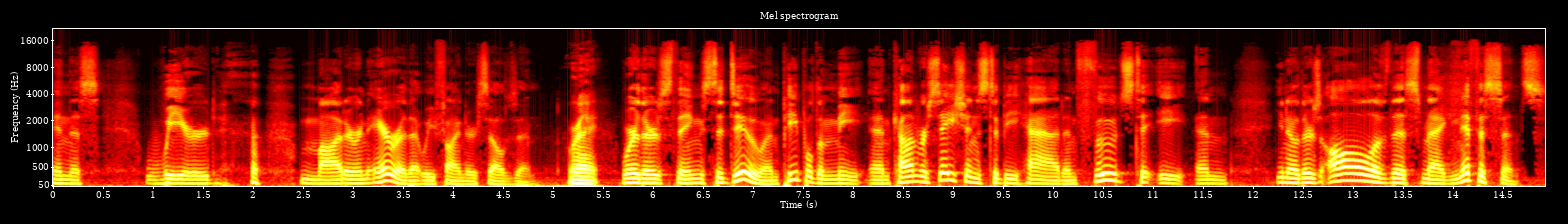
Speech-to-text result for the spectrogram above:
in this weird modern era that we find ourselves in Right. where there's things to do and people to meet and conversations to be had and foods to eat and you know there's all of this magnificence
